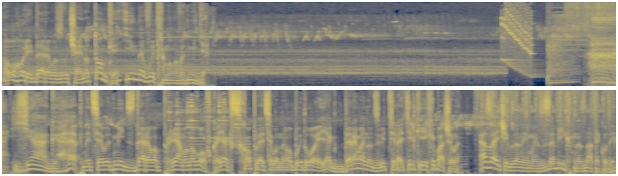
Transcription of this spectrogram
а угорі дерево, звичайно, тонке і не витримало ведмідя. Як гепнеться ведмідь з дерева прямо на вовка, як схопляться вони обидвоє, як деременуть звідтіля, тільки їх і бачили. А зайчик за ними забіг не знати куди.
